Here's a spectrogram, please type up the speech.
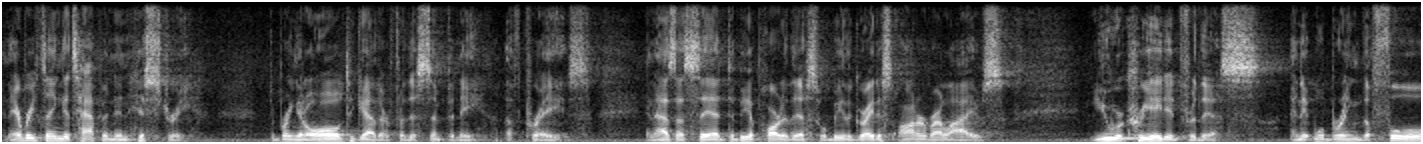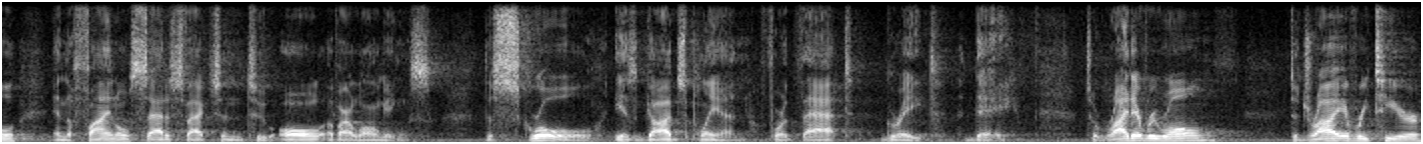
and everything that's happened in history to bring it all together for this symphony of praise. And as I said, to be a part of this will be the greatest honor of our lives. You were created for this, and it will bring the full and the final satisfaction to all of our longings. The scroll is God's plan for that great day. To right every wrong, to dry every tear,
